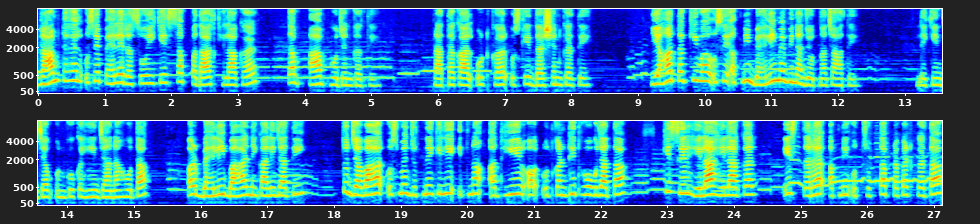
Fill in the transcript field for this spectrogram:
राम टहल उसे पहले रसोई के सब पदार्थ खिलाकर तब आप भोजन करते। प्रातःकाल उठकर उसके दर्शन करते। यहाँ तक कि वह उसे अपनी बहली में भी न जोतना चाहते। लेकिन जब उनको कहीं जाना होता और बहली बाहर निकाली जाती तो जवाहर उसमें जुतने के लिए इतना अधीर और उत्कंठित हो जाता कि सिर हिला हिलाकर इस तरह अपनी उत्सुकता प्रकट करता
